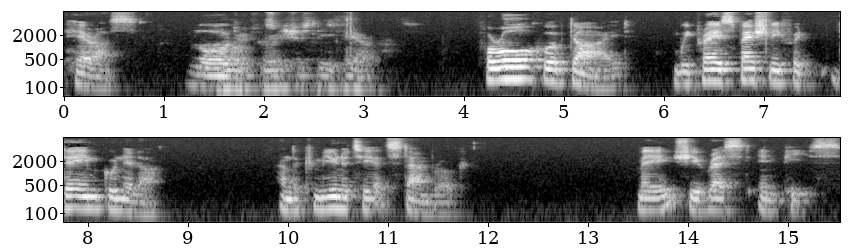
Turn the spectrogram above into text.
hear us. Lord, graciously hear us. For all who have died, we pray especially for Dame Gunilla and the community at Stanbrook. May she rest in peace.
